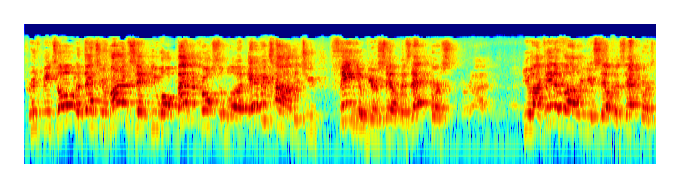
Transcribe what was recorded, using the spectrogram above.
Truth be told, if that's your mindset, you walk back across the blood every time that you think of yourself as that person. You identify with yourself as that person.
